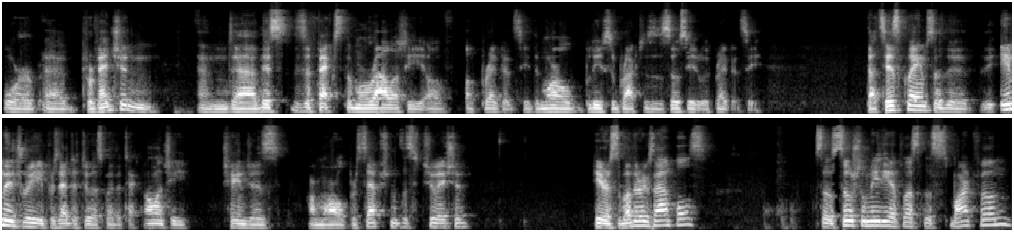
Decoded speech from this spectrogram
or uh, prevention. And uh, this, this affects the morality of, of pregnancy, the moral beliefs and practices associated with pregnancy. That's his claim. So the, the imagery presented to us by the technology changes our moral perception of the situation. Here are some other examples. So social media plus the smartphone,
